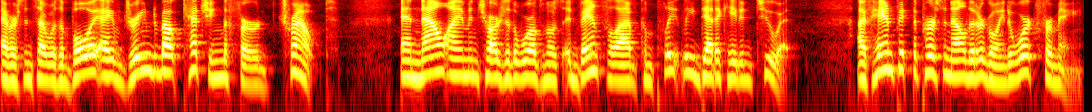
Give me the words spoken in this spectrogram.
Ever since I was a boy, I have dreamed about catching the furred trout. And now I am in charge of the world's most advanced lab completely dedicated to it. I've handpicked the personnel that are going to work for me.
